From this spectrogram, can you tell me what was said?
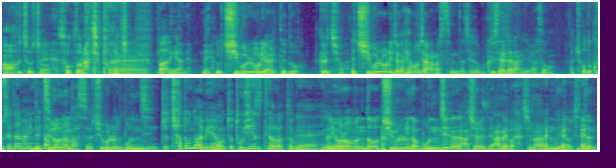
아, 그렇죠, 그렇죠. 네, 속도를 아주 빠르게, 네. 빠르게 하면. 네. 그리고 쥐불놀이 할 때도 그렇죠. 근데 쥐불놀이 제가 해보진 않았습니다. 제가 뭐 그 세대는 아니라서. 아, 저도 그 세대는 아닙니다. 들어는 봤어요. 쥐불놀이가 뭔지. 저 차도남이에요. 저 도시에서 태어났다고요. 네. 그러니까 여러분도 쥐불놀이가 뭔지는 아셔야 돼요. 안 해봤지만. 네. 어쨌든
